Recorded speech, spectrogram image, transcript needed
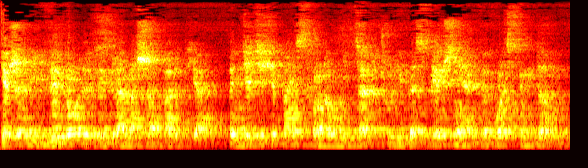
Jeżeli wybory wygra nasza partia, będziecie się Państwo na ulicach czuli bezpiecznie jak we własnym domu.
